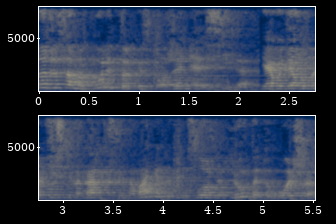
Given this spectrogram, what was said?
Тот же самый буллет, только из положения сидя. Я его делаю практически на каждых соревнованиях. Это не сложный трюк, это больше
